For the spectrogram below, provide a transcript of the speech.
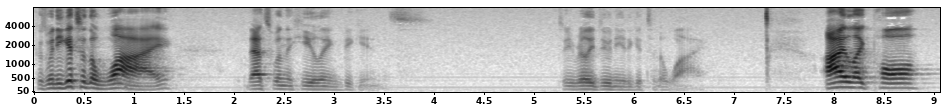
Because when you get to the why, that's when the healing begins. You really do need to get to the why. I, like Paul,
